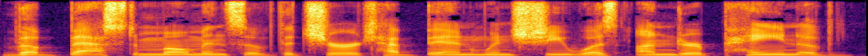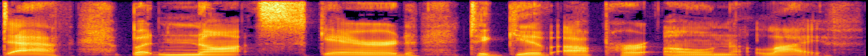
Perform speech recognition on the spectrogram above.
the best moments of the church have been when she was under pain of death, but not scared to give up her own life.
